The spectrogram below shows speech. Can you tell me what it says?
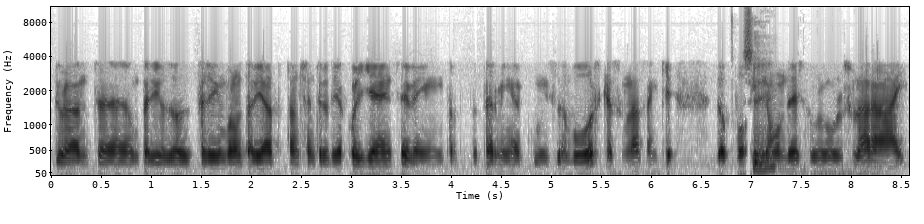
durante un periodo per il volontariato da un centro di accoglienza e viene portato a termine alcuni lavori che sono andati anche dopo sì. in onda su, sulla RAI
